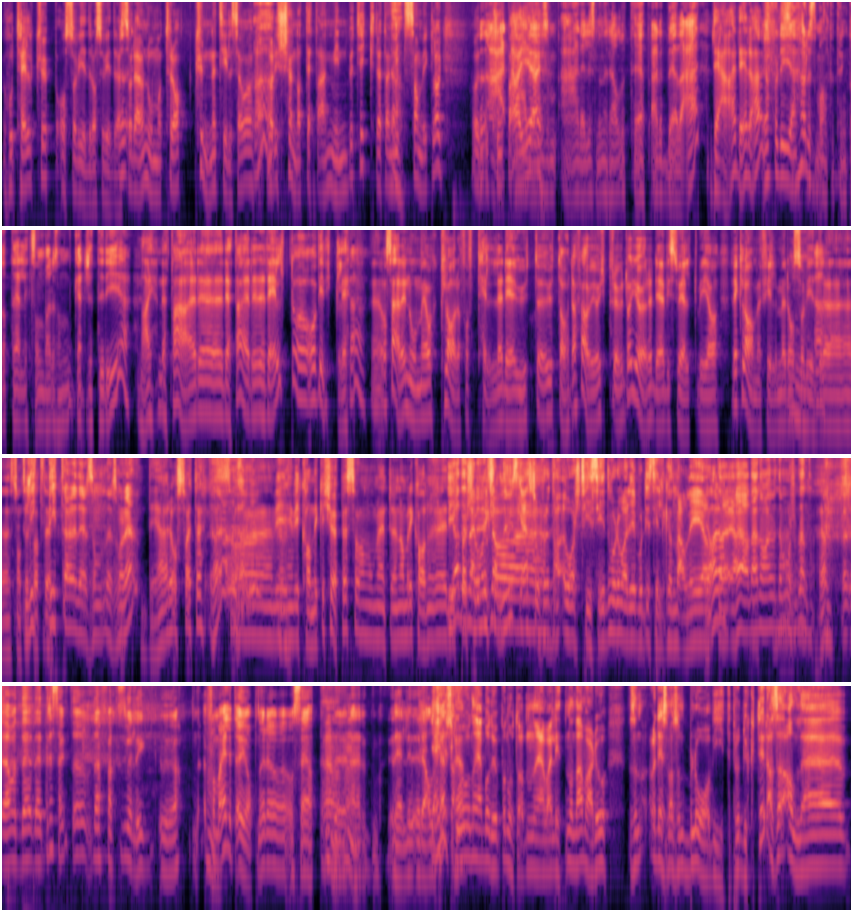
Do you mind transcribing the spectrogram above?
hotellkupp osv. Så, videre, og så, videre. så det er jo noe med å tra kundene til seg. og Når de skjønner at dette er min butikk, dette er mitt samvirkelag, men er, er, det liksom, er, det liksom, en realitet? Er det det det er? Det er det det er. Ja, fordi Jeg har liksom alltid tenkt at det er litt sånn bare sånn gadgeteri. Nei, dette er, eh, dette er reelt og, og virkelig. Ja. Eh, og så er det noe med å klare å fortelle det ut. ut da. Derfor har vi jo prøvd å gjøre det visuelt via reklamefilmer osv. så ja. Sånn litt ditt er det dere som, dere som har det? Det er oss, vet du. Ja, så eh, vi, vi, kan ikke kjøpe som om en amerikaner rik ja, den. Reklamen, så, husker jeg så for et års tid siden, hvor det var borti Silicon Valley. At, ja, ja. ja, det er var, den morsom, den. Ja. ja det, det, er interessant. Og det er faktisk veldig ja, For meg litt øyeåpner å, å se at det er reell, realitet. Jeg husker jo når jeg bodde jo på Notodden da jeg var liten, og da var det jo sånn, det som var sånn blå-hvite produkter. Altså Alle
